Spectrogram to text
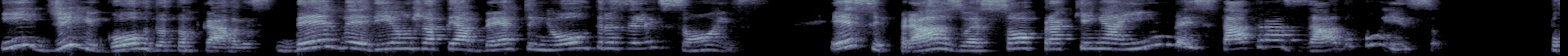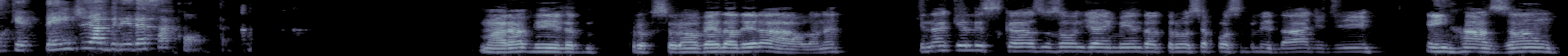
E, de rigor, doutor Carlos, deveriam já ter aberto em outras eleições. Esse prazo é só para quem ainda está atrasado com isso, porque tem de abrir essa conta. Maravilha, professor, é uma verdadeira aula, né? Que naqueles casos onde a emenda trouxe a possibilidade de, em razão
